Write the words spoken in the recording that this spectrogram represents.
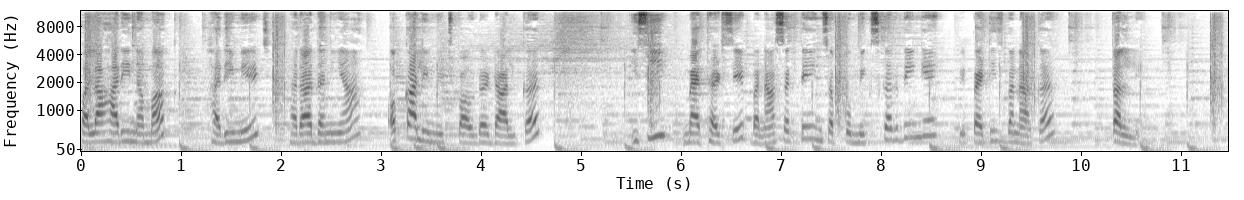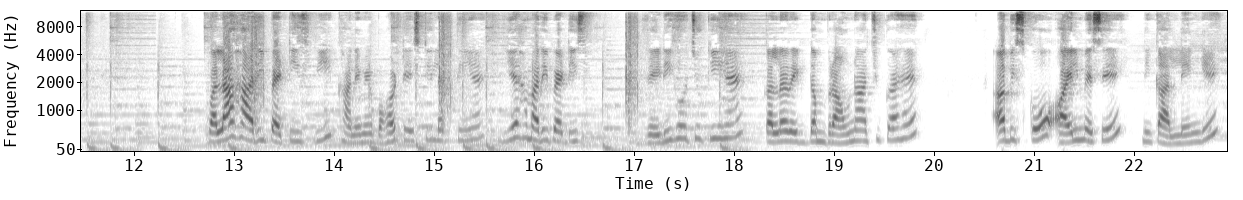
फलाहारी नमक, हरी मिर्च, हरा धनिया और काली मिर्च पाउडर डालकर इसी मेथड से बना सकते हैं। इन सबको मिक्स कर देंगे, फिर पैटीज बनाकर तल लेंगे। फलाहारी पैटीज भी खाने में बहुत टेस्टी लगती हैं। ये हमारी पैटीज रेडी हो चुकी हैं। कलर एकदम ब्राउन आ चुका है। अब इसको ऑयल में से निकाल लेंगे।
